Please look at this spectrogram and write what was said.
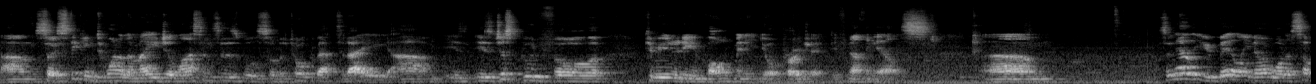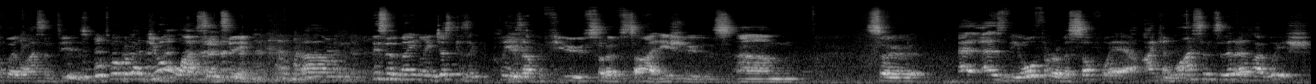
Um, so sticking to one of the major licenses we'll sort of talk about today um, is, is just good for community involvement in your project, if nothing else. Um, so now that you barely know what a software license is, we'll talk about dual licensing. Um, this is mainly just because it clears up a few sort of side issues. Um, so as the author of a software, I can license it as I wish,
